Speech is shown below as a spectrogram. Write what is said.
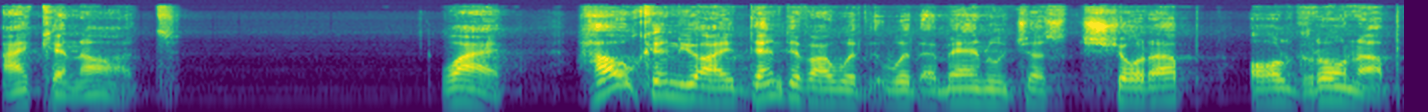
I cannot. Why? How can you identify with, with a man who just showed up all grown up?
